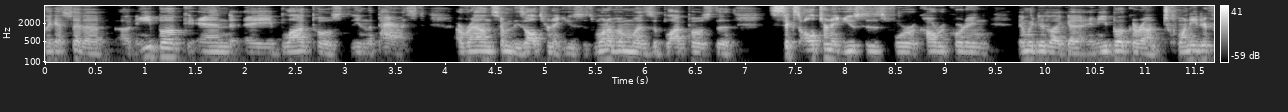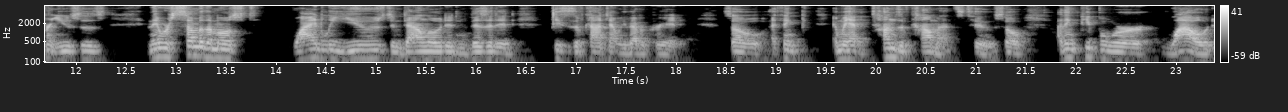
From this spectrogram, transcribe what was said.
like I said, a, an ebook and a blog post in the past around some of these alternate uses. One of them was a blog post, the six alternate uses for call recording. Then we did like a, an ebook around 20 different uses. And they were some of the most widely used and downloaded and visited pieces of content we've ever created. So I think, and we had tons of comments too. So I think people were wowed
